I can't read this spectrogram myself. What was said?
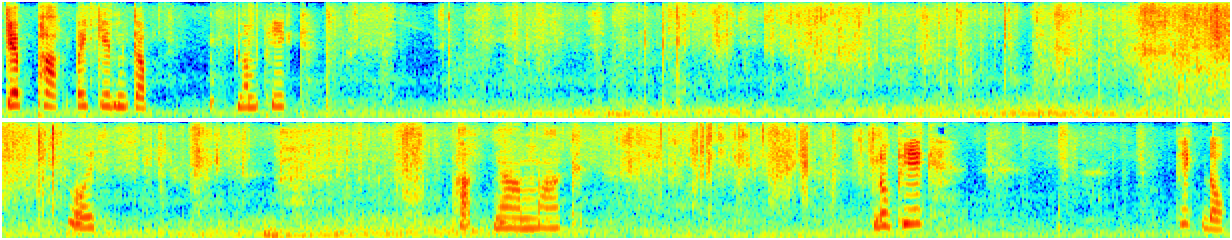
เก็บผักไปกินกับน้ำพริก โอ้ย ผักงามมาก ดูพริก พริกดก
